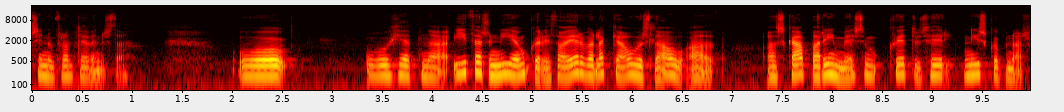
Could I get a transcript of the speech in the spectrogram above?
sínum framtíðavinnustaf og, og hérna í þessu nýja umhverfi þá erum við að leggja áherslu á að, að skapa rými sem hvetur til nýsköpunar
